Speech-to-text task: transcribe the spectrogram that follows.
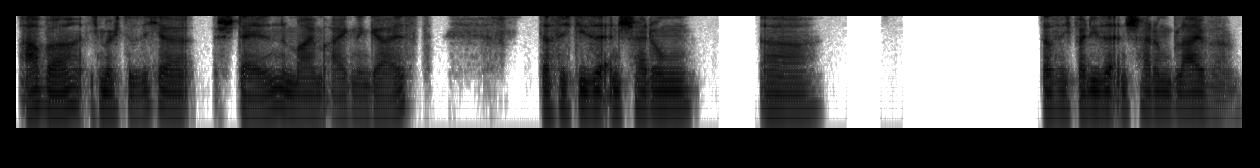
Aber ich möchte sicherstellen in meinem eigenen Geist, dass ich diese Entscheidung, äh, dass ich bei dieser Entscheidung bleibe.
